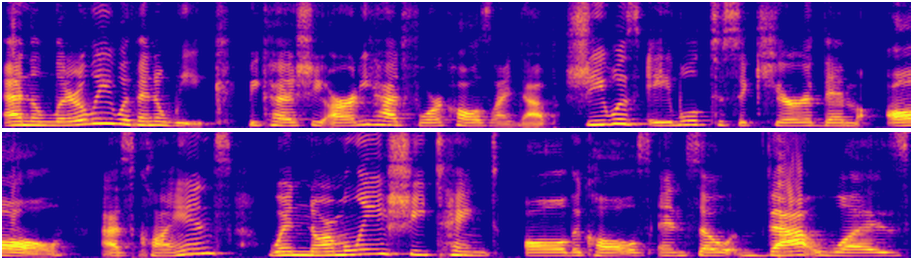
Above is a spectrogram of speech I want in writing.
And literally within a week, because she already had four calls lined up, she was able to secure them all as clients when normally she tanked all the calls. And so that was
